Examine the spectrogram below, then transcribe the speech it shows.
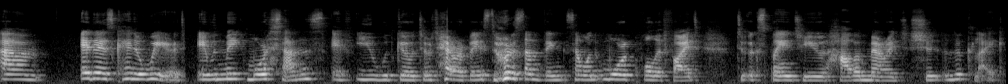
Um, it is kind of weird. It would make more sense if you would go to a therapist or something, someone more qualified to explain to you how a marriage should look like.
